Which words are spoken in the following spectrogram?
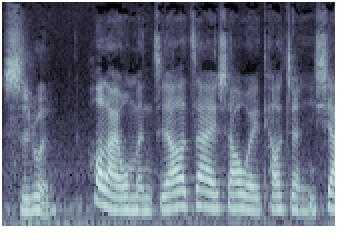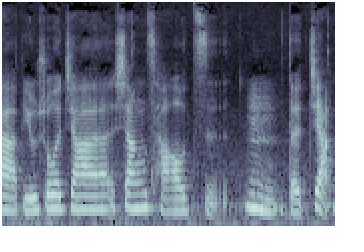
湿润。后来我们只要再稍微调整一下，比如说加香草籽嗯的酱，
